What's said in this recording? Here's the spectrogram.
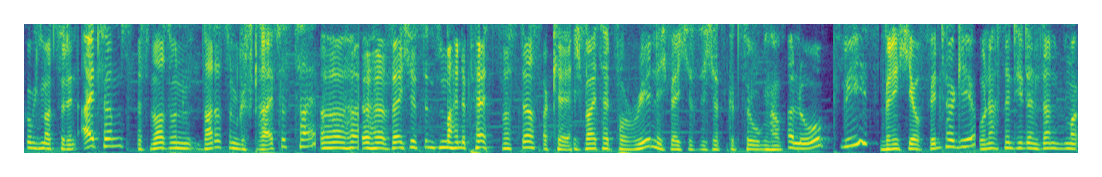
Guck ich mal zu den Items. Das war so ein, war das so ein gestreiftes Teil? Äh, äh, welches sind meine Pets? Was ist das? Okay, ich weiß halt for real nicht, welches ich jetzt gezogen habe. Hallo, please? Wenn ich hier auf Winter gehe, wonach sind die denn dann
